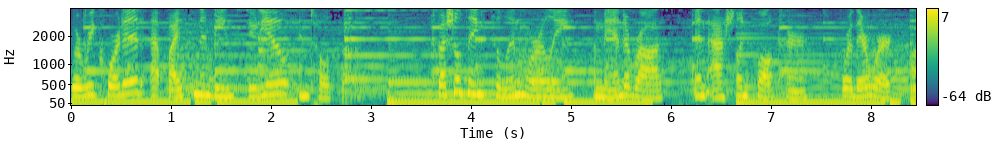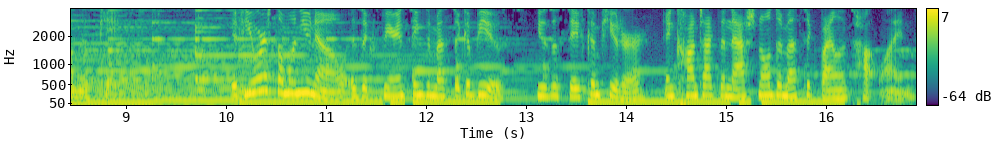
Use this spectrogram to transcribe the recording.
were recorded at Bison and Bean Studio in Tulsa. Special thanks to Lynn Worley, Amanda Ross, and Ashlyn Faulkner for their work on this case. If you or someone you know is experiencing domestic abuse, use a safe computer and contact the National Domestic Violence Hotline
